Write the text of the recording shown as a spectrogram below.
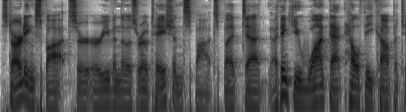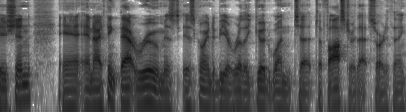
starting spots or, or even those rotation spots. But uh, I think you want that healthy competition, and, and I think that room is is going to be a really good one to to foster that sort of thing.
